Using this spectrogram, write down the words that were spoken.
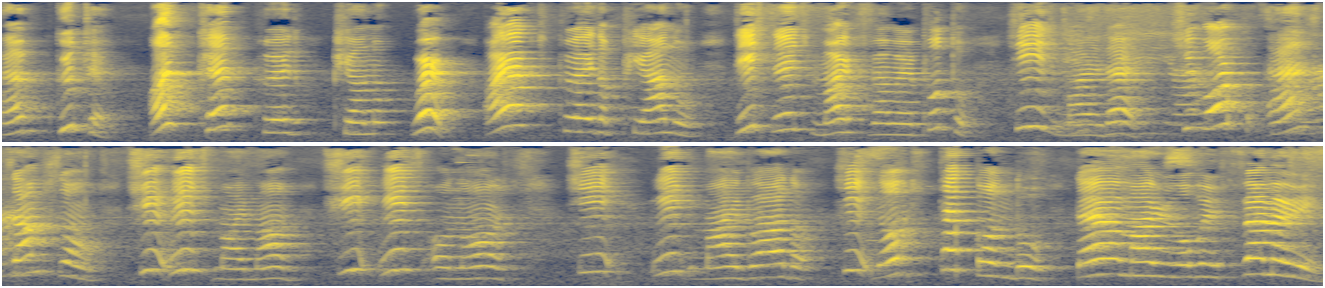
am Gyutae. I can play the piano well. I have to play the piano. This is my family photo. She is my dad. She works at Samsung. She is my mom. She is a nurse. She is my brother. He loves taekwondo. They are my lovely family.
